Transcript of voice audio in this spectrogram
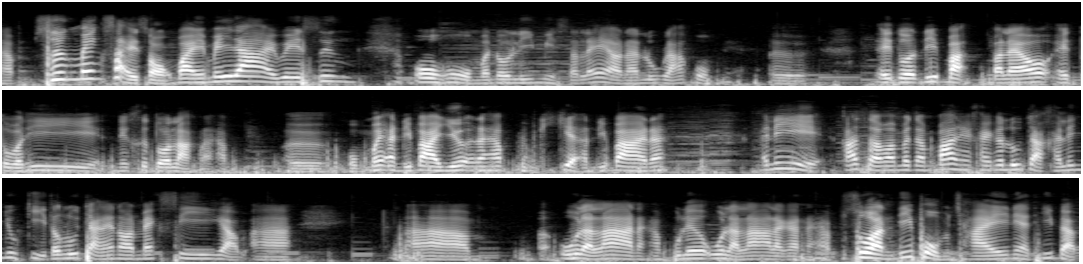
ครับ ซึ่งแม่งใส่สองใบไม่ได้เว้ยซึ่งโอ้โหมันโดนลิมิตซะแล้วนะลูกรักผมเนี่ยเออไอตัวที่บะมาแล้วไอตัวที่นี่คือตัวหลักนะครับเออผมไม่อธิบายเยอะนะครับผมขี้เกียจอธิบายนะอันนี้การสามัญประจำบ้านใครๆก็รู้จักใครเล่นยูกิต้องรู้จักแน่นอนแม็กซี่กับอ่าอ่าอูลาล่านะครับกูเรียกว่าอูลาล่าแล้วกันนะครับส่วนที่ผมใช้เนี่ยที่แบบ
